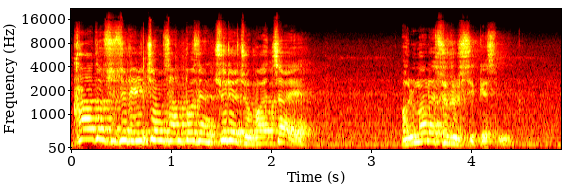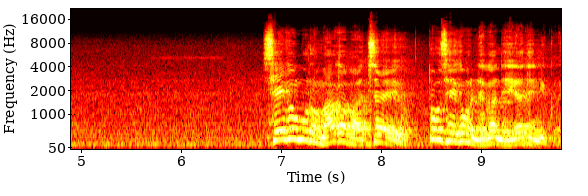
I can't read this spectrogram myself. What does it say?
카드 수수료 1.3% 줄여줘봤자예요. 얼마나 줄일 수 있겠습니까? 세금으로 막아봤자예요. 또 세금을 내가 내야 되니까요.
